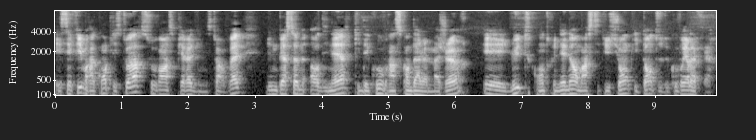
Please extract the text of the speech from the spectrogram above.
Et ces films racontent l'histoire, souvent inspirée d'une histoire vraie, d'une personne ordinaire qui découvre un scandale majeur et lutte contre une énorme institution qui tente de couvrir l'affaire.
